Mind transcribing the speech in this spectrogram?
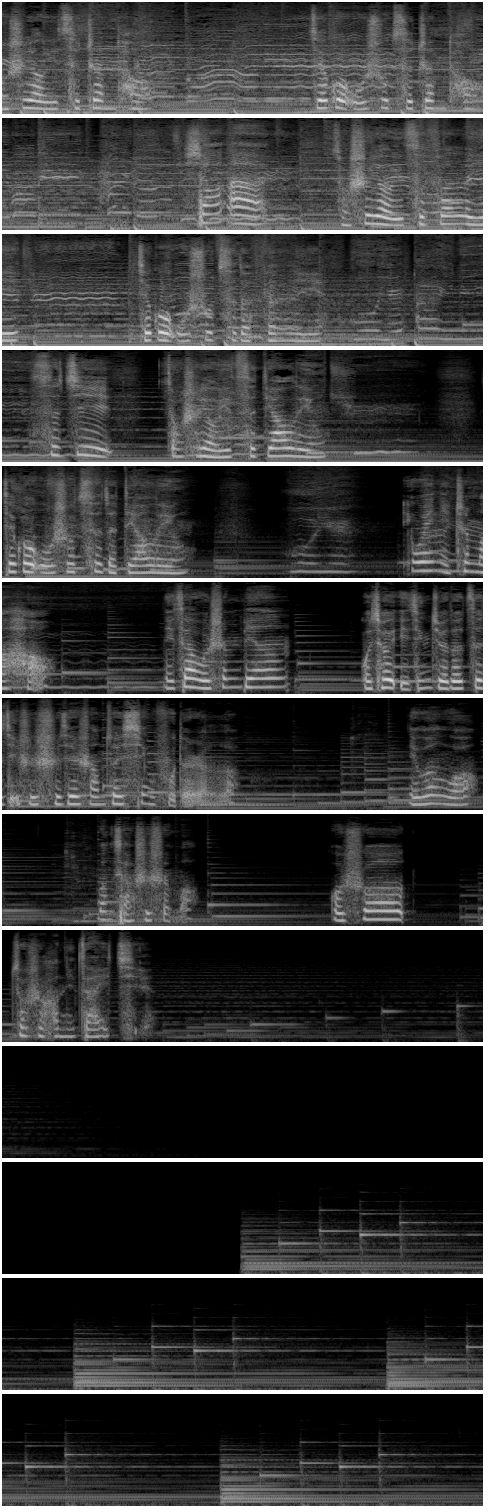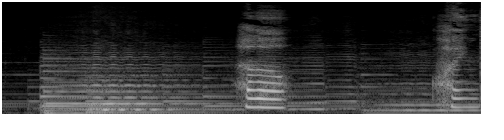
总是有一次阵痛，结果无数次阵痛；相爱总是有一次分离，结果无数次的分离；四季总是有一次凋零，结果无数次的凋零。因为你这么好，你在我身边。我就已经觉得自己是世界上最幸福的人了。你问我梦想是什么？我说，就是和你在一起。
